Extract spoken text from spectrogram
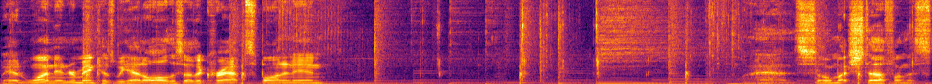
We had one Enderman because we had all this other crap spawning in. Man, so much stuff on this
